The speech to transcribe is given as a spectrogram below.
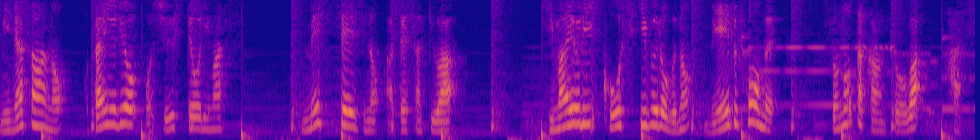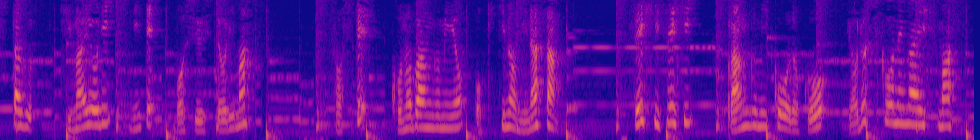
皆様のお便りを募集しております。メッセージの宛先は、気まより公式ブログのメールフォーム、その他感想は、ハッシュタグ、気まよりにて募集しております。そして、この番組をお聞きの皆さん、ぜひぜひ番組購読をよろしくお願いします。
